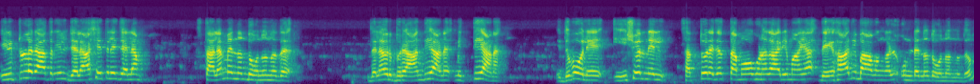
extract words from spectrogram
ഇരുട്ടുള്ള രാത്രിയിൽ ജലാശയത്തിലെ ജലം സ്ഥലം എന്നും തോന്നുന്നത് ഇതെല്ലാം ഒരു ഭ്രാന്തിയാണ് മിത്തിയാണ് ഇതുപോലെ ഈശ്വരനിൽ സത്വരജ തമോ ഗുണകാര്യമായ ദേഹാതിഭാവങ്ങൾ ഉണ്ടെന്ന് തോന്നുന്നതും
